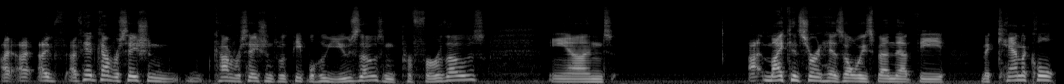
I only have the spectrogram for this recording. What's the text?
I, have I've had conversation conversations with people who use those and prefer those, and I, my concern has always been that the mechanical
